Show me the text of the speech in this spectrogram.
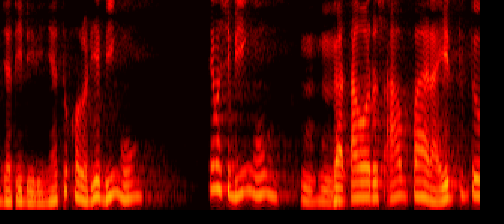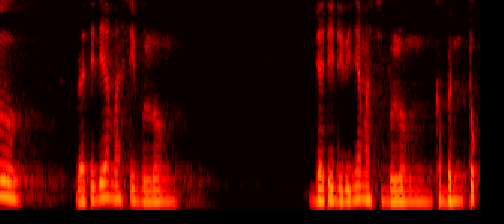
jati dirinya tuh kalau dia bingung. Dia masih bingung, Mhm. nggak tahu harus apa. Nah itu tuh berarti dia masih belum jati dirinya masih belum kebentuk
